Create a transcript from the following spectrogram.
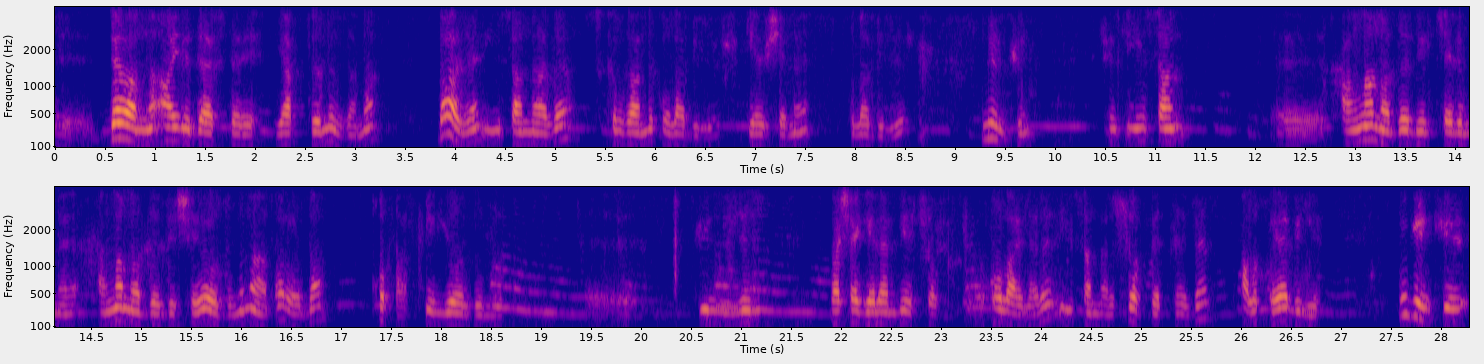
Ee, devamlı aynı dersleri yaptığımız zaman bazen insanlarda sıkılganlık olabiliyor, gevşeme olabiliyor. Mümkün. Çünkü insan e, anlamadığı bir kelime, anlamadığı bir şey olduğunu ne yapar? Oradan kopar. Bir yorgunluk, e, günümüzün başa gelen birçok olayları insanları sohbetlerden alıkoyabiliyor. Bugünkü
